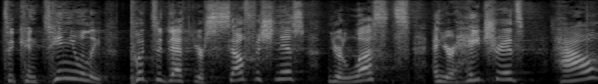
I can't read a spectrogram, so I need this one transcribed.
to continually put to death your selfishness, your lusts, and your hatreds. How?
